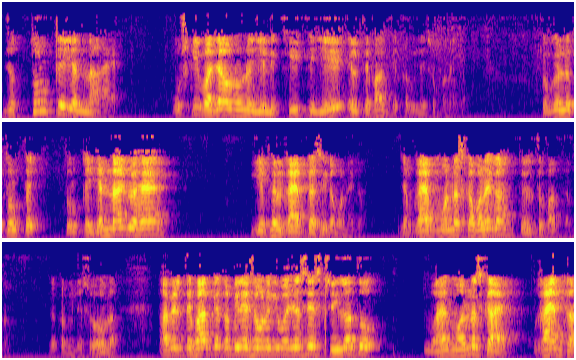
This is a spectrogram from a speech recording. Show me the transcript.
جو تلق جنا ہے، اس کی وجہ انہوں نے یہ لکھی کہ یہ التفاق کے قبیلے سے بنے گا۔ کیونکہ تلق جنا جو ہے، یہ پھر غائب کا سیگا بنے گا؟ جب غائب مونس کا بنے گا تو التفاق کرنا قبیلے سے ہوگا۔ اب التفاق کے قبیلے سے ہونے کی وجہ سے سیگا تو واحد مونس کا ہے، غائب کا۔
